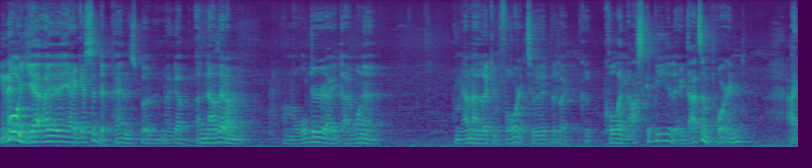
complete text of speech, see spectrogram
You know? Oh yeah, I, yeah, I guess it depends. But like I, now that I'm I'm older, I, I want to. I mean, I'm not looking forward to it, but like a colonoscopy, like that's important. I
